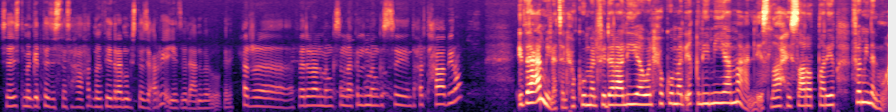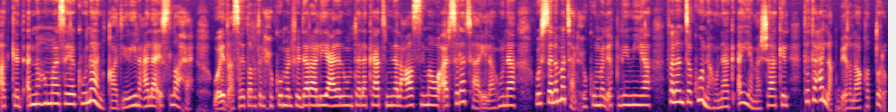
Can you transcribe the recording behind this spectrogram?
سجست مقلت جست سحاخت مقلت فيدرال تزعري زعري يجبل أنا بقول فدرال مقلت كل مقلت دحرت حابرة إذا عملت الحكومة الفيدرالية والحكومة الإقليمية معا لإصلاح حصار الطريق فمن المؤكد أنهما سيكونان قادرين على إصلاحه. وإذا سيطرت الحكومة الفيدرالية على الممتلكات من العاصمة وأرسلتها إلى هنا واستلمتها الحكومة الإقليمية فلن تكون هناك أي مشاكل تتعلق بإغلاق الطرق.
